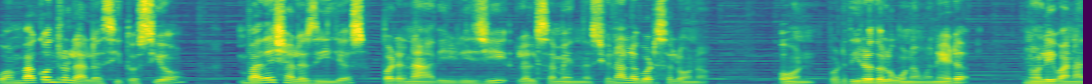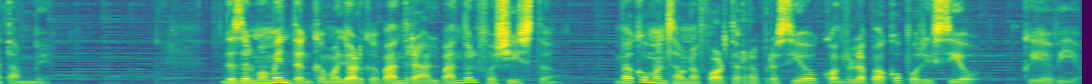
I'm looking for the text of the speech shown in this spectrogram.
Quan va controlar la situació, va deixar les illes per anar a dirigir l'alçament nacional a Barcelona, on, per dir-ho d'alguna manera, no li va anar tan bé. Des del moment en què Mallorca va entrar al bàndol feixista, va començar una forta repressió contra la poca oposició que hi havia.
